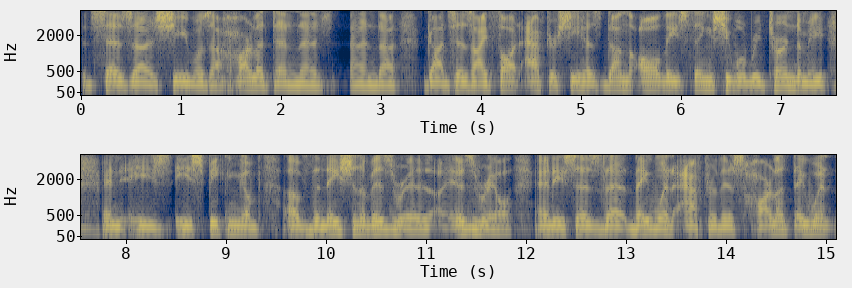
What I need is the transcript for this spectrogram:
It says, uh, She was a harlot, and, uh, and uh, God says, I thought after she has done all these things, she will return to me. And he's, he's speaking of, of the nation of Israel, Israel. And he says that they went after this harlot. They went,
